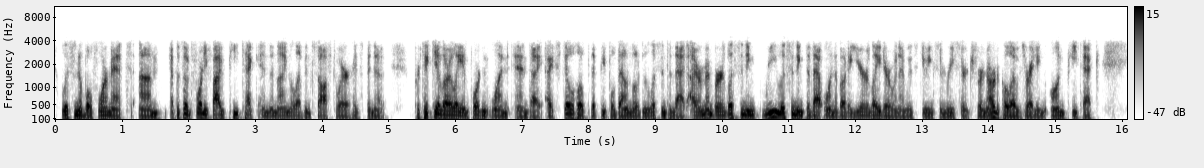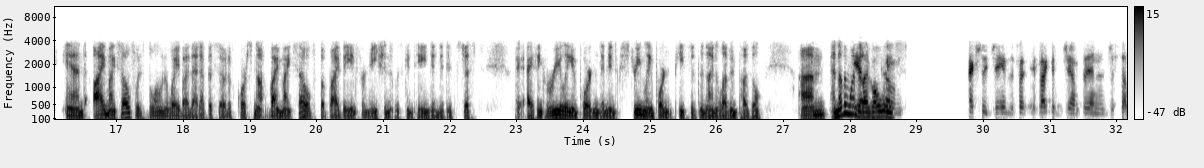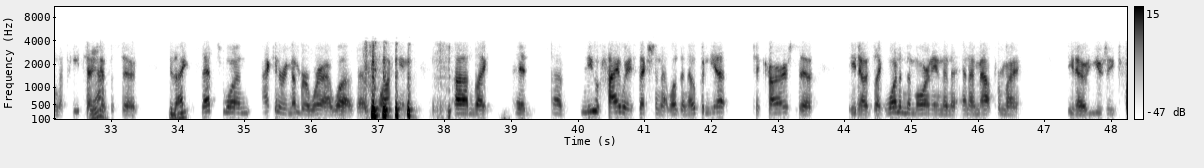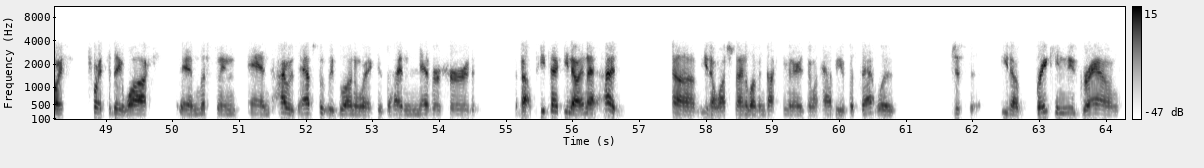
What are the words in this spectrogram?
listenable format. Um, episode 45, PTech and the 911 software has been a particularly important one, and I, I still hope that people download and listen to that. I remember listening, re-listening to that one about a year later when I was doing some research for an article I was writing on PTech, and I myself was blown away by that episode. Of course, not by myself, but by the information that was contained in it. It's just, I, I think, really important and an extremely important piece of the 9/11 puzzle. Um, another one yeah, that I've always um, actually, James, if I, if I could jump in just on the PTech yeah. episode because mm-hmm. I that's one I can remember where I was. I was walking on like a, a new highway section that wasn't open yet to cars. So, you know, it's like one in the morning, and and I'm out for my, you know, usually twice twice a day walk and listening, and I was absolutely blown away because I had never heard about PTech, you know, and I, I uh, you know, watched 9/11 documentaries and what have you, but that was just you know, breaking new ground.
